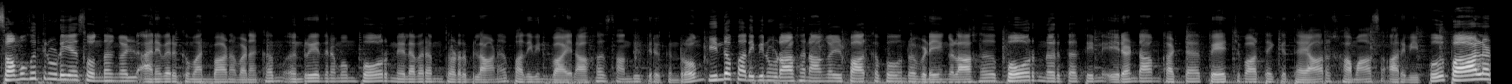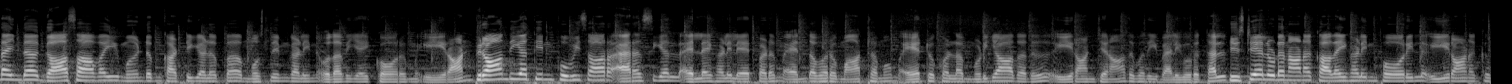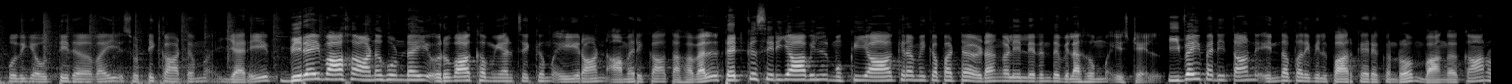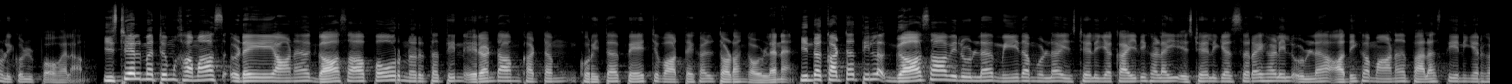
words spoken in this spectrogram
சமூகத்தினுடைய சொந்தங்கள் அனைவருக்கும் அன்பான வணக்கம். இன்றைய தினமும் போர் நிலவரம் தொடர்பிலான பதிவின் வாயிலாக சந்தித்திருக்கின்றோம். இந்த பதிவினூடாக நாங்கள் பார்க்க போகின்ற விடயங்களாக போர் நிறுத்தத்தின் இரண்டாம் கட்ட பேச்சுவார்த்தைக்கு தயார் ஹமாஸ் அறிவிப்பு. பாழடைந்த காசாவை மீண்டும் கட்டியெழுப்ப முஸ்லிம்களின் உதவியை கோரும் ஈரான். பிராந்தியத்தின் புவிசார் அரசியல் எல்லைகளில் ஏற்படும் எந்தவொரு மாற்றமும் ஏற்றுக்கொள்ள முடியாதது ஈரான் ஜனாதிபதி வலியுறுத்தல். இஸ்ரேலுடனான கதைகளின் போரில் ஈரானுக்கு புதிய உத்தி தேவை சுட்டிக்காட்டும் யரீப். விரைவாக அணுகுண்டை உருவாக்க முயற்சிக்கும் ஈரான் அமெரிக்கா தகவல் தெற்கு சிரியாவில் முக்கிய ஆக்கிரமிக்கப்பட்ட இடங்களில் இருந்து விலகும் இஸ்ரேல். இவை பற்றித்தான் இந்த பதிவில் பார்க்க இருக்கின்றோம். வாங்க காணொளிக்குள் போகலாம். இஸ்ரேல் மற்றும் ஹமாஸ் இடையேயான காசா போர் நிறுத்தத்தின் இரண்டாம் கட்டம் குறித்த பேச்சுவார்த்தைகள் தொடங்க உள்ளன. இந்த கட்டத்தில் காசாவில் உள்ள மீதமுள்ள இஸ்ரேலிய கைதிகளை இஸ்ரேலிய சிறைகளில் உள்ள அதிகமான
